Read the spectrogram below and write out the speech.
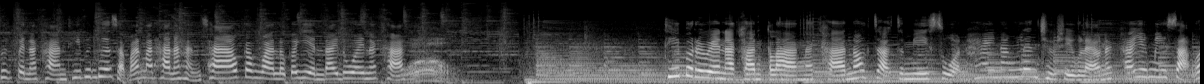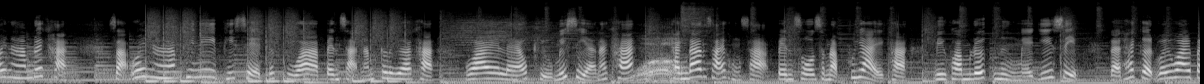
ซึ่งเป็นอาคารที่เพื่อนๆสามารถมาทานอาหารเช้ากลางวันแล้วก็เย็นได้ด้วยนะคะ ที่บริเวณอาคารกลางนะคะ นอกจากจะมีส่วนให้นั่งเล่นชิลๆแล้วนะคะ ยังมีสระว่ายน้ำด้วยค่ะสระว่ายน้ำที่นี่พิเศษก็คือว่าเป็นสระน้ำเกลือค่ะว่ายแล้วผิวไม่เสียนะคะทางด้านซ้ายของสระเป็นโซนสำหรับผู้ใหญ่ค่ะ มีความลึก1เมตร20 แต่ถ้าเกิดว่ายๆไป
